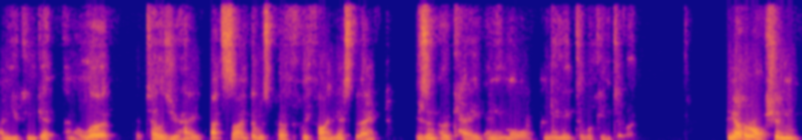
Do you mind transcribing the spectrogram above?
and you can get an alert that tells you, hey, that site that was perfectly fine yesterday isn't okay anymore and you need to look into it. The other option,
